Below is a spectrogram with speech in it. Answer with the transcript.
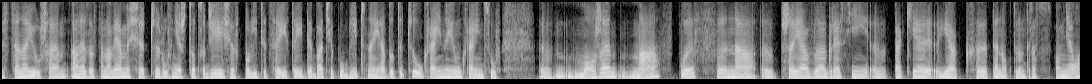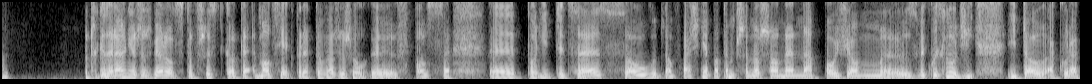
scenariusze, ale zastanawiamy się, czy również to, co dzieje się w polityce i w tej debacie publicznej, a dotyczy Ukrainy i Ukraińców, może ma wpływ na przejawy agresji takie jak ten, o którym teraz wspomniałam? Znaczy generalnie rzecz biorąc, to wszystko, te emocje, które towarzyszą y, w Polsce y, polityce są no właśnie potem przenoszone na poziom y, zwykłych ludzi. I to akurat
